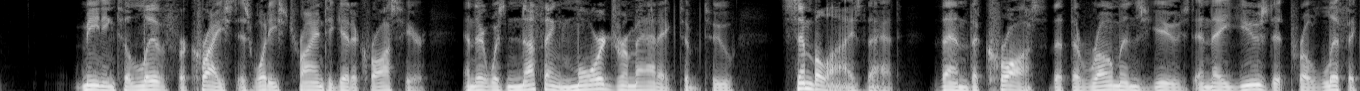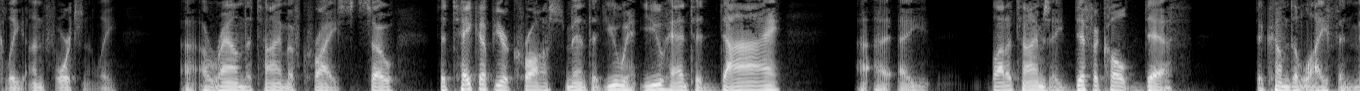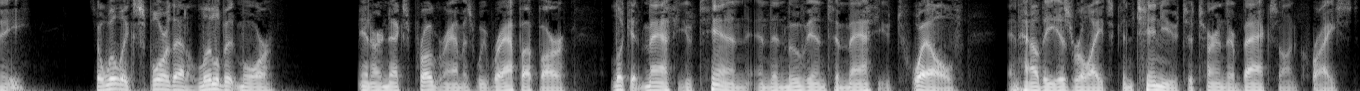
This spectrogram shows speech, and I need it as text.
meaning to live for Christ, is what he's trying to get across here. And there was nothing more dramatic to, to symbolize that than the cross that the Romans used. And they used it prolifically, unfortunately, uh, around the time of Christ. So to take up your cross meant that you, you had to die a, a, a lot of times a difficult death to come to life in me. So we'll explore that a little bit more in our next program as we wrap up our look at Matthew 10 and then move into Matthew 12 and how the Israelites continue to turn their backs on Christ,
